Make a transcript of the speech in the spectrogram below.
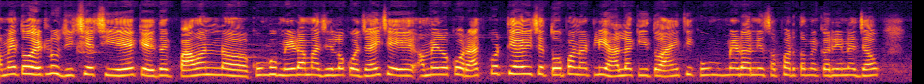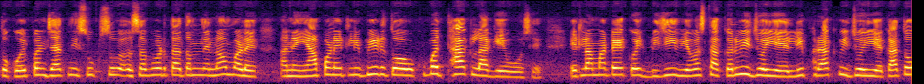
અમે તો એટલું જ ઈચ્છીએ છીએ કે પાવન કુંભ મેળામાં જે લોકો જાય છે, એ અમે લોકો રાજકોટથી આવી છે, તો પણ આટલી હાલાકી. તો અહીંથી કુંભ મેળાની સફર તમે કરીને જાઓ, તો કોઈ પણ જાતની સુખ સગવડતા તમને ન મળે અને ત્યાં પણ એટલી ભીડ, તો ખૂબ જ થાક લાગે એવો છે. એટલા માટે કોઈ બીજી વ્યવસ્થા કરવી જોઈએ લિફ્ટ રાખવી જોઈએ, કાં તો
